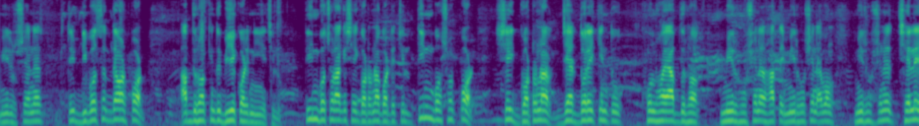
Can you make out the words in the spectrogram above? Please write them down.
মীর হোসেনের স্ত্রী ডিভোর্স দেওয়ার পর আব্দুল হক কিন্তু বিয়ে করে নিয়েছিল। তিন বছর আগে সেই ঘটনা ঘটেছিল। তিন বছর পর সেই ঘটনার জের ধরেই কিন্তু খুন হয় আব্দুল হক, মীর হোসেনের হাতে। মীর হোসেন এবং মীর হোসেনের ছেলে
